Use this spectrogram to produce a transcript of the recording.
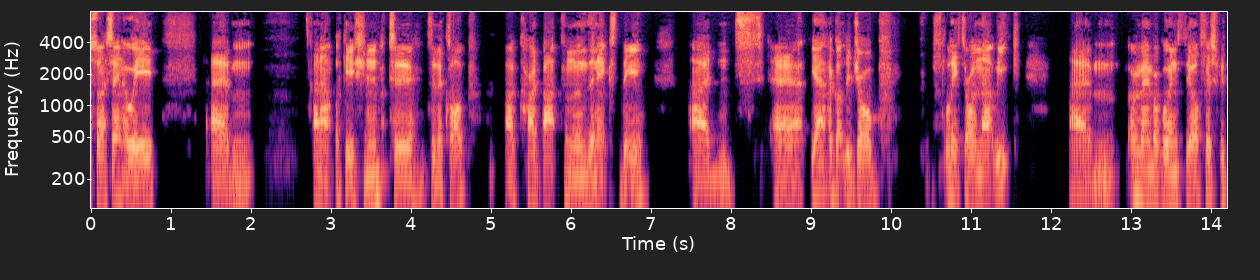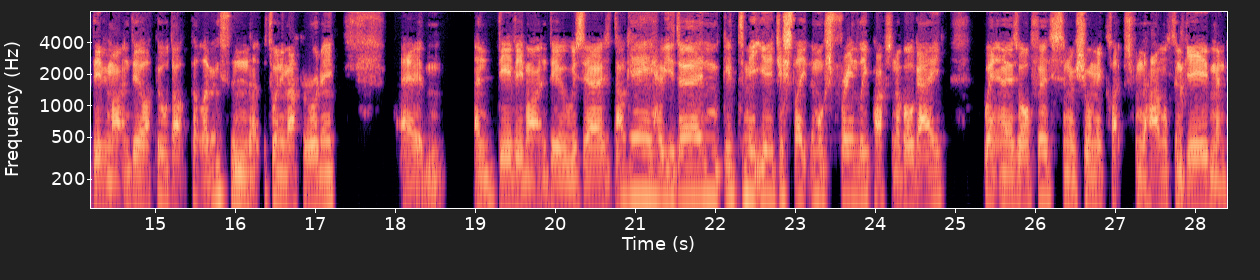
So I sent away um, an application to, to the club. I heard back from them the next day and uh, yeah, I got the job later on that week. Um, I remember going to the office with Davy Martindale. I pulled up at Livingston at the Tony Macaroni, um, and Davy Martindale was there. Dougie, how you doing? Good to meet you. Just like the most friendly, personable guy. Went in his office and was showing me clips from the Hamilton game and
